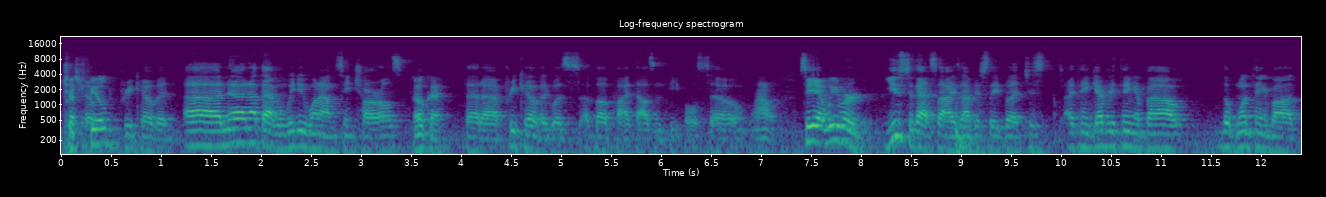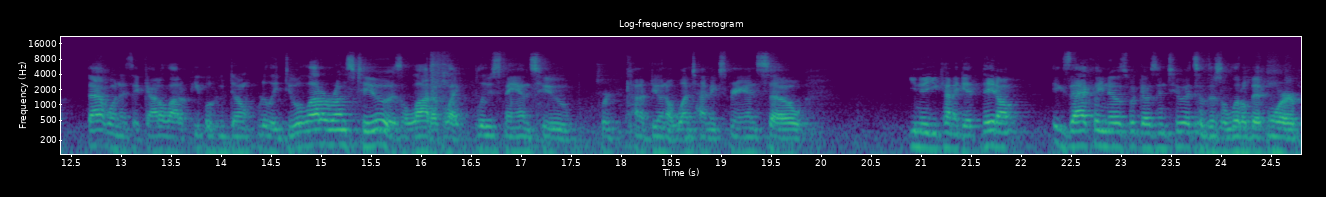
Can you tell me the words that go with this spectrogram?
Chesterfield? pre-COVID. Uh, no, not that one. We do one out in St. Charles. okay? That uh, pre-COVID was above five thousand people. So Wow. so yeah, we were used to that size, obviously, but just I think everything about the one thing about that one is it got a lot of people who don't really do a lot of runs too. It was a lot of like blues fans who were kind of doing a one-time experience. So you know, you kind of get they don't exactly knows what goes into it, so there's a little bit more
